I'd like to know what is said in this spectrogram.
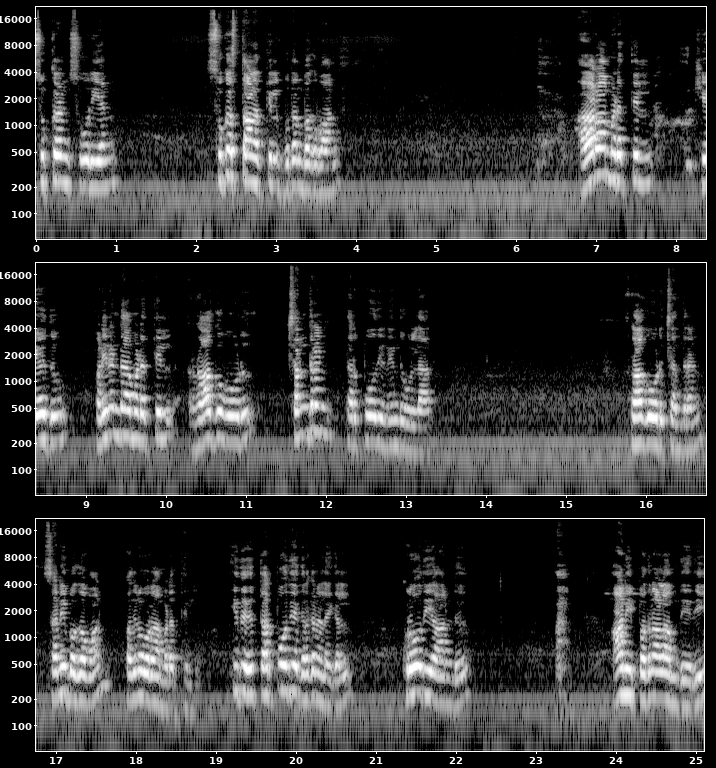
சுக்கரன் சூரியன் சுகஸ்தானத்தில் புதன் பகவான். ஆறாம் இடத்தில் கேது பனிரெண்டாம் இடத்தில் ராகுவோடு சந்திரன் தற்போது இணைந்து உள்ளார். ராகுவோடு சந்திரன் சனி பகவான் பதினோராம் இடத்தில். இது தற்போதைய கிரகநிலைகள். குரோதி ஆண்டு ஆனி பதினாலாம் தேதி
